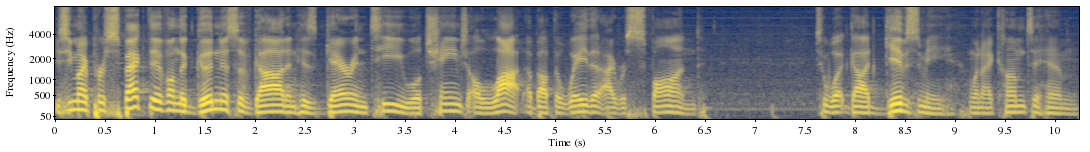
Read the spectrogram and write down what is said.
You see, my perspective on the goodness of God and His guarantee will change a lot about the way that I respond to what God gives me when I come to Him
